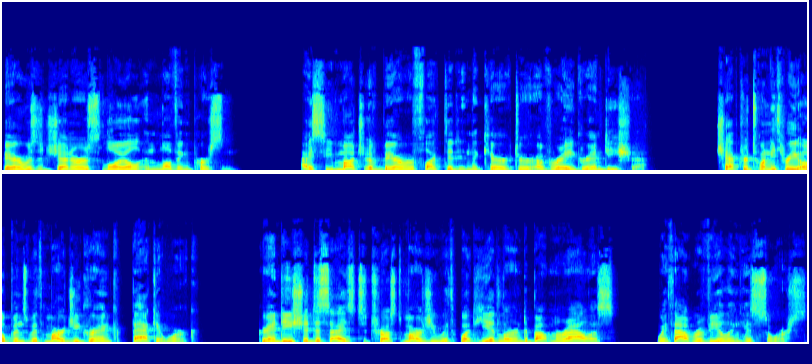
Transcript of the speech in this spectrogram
Bear was a generous, loyal, and loving person. I see much of Bear reflected in the character of Ray Grandisha. Chapter 23 opens with Margie Grank back at work. Grandisha decides to trust Margie with what he had learned about Morales without revealing his source.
